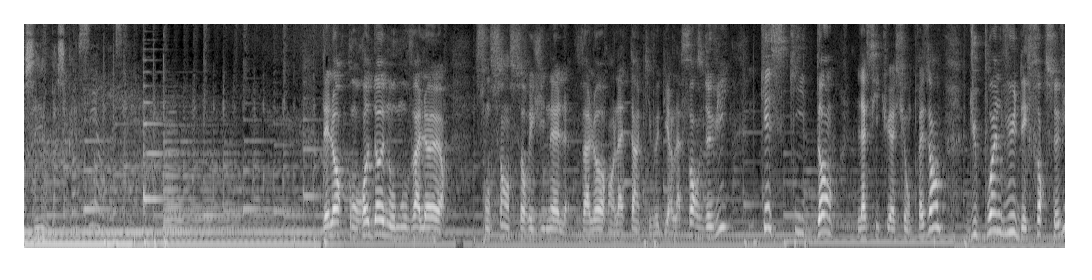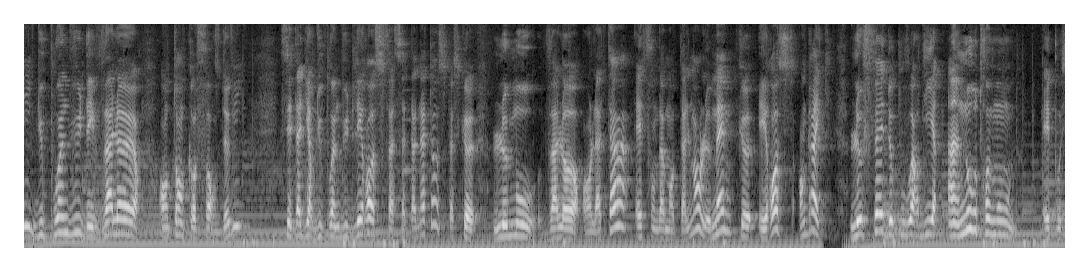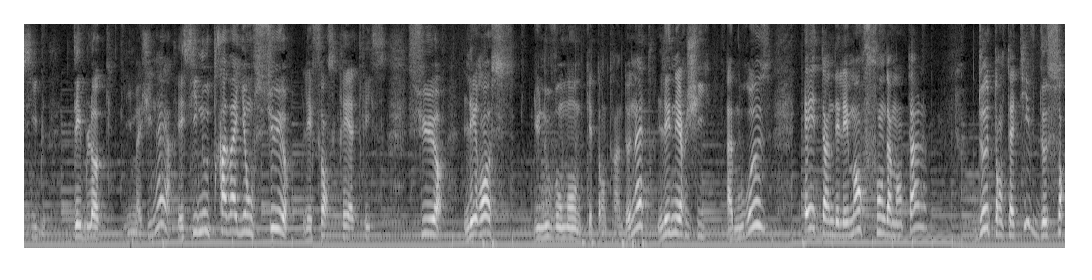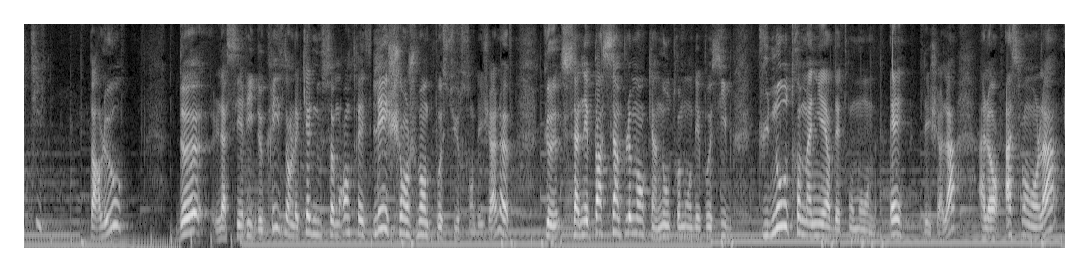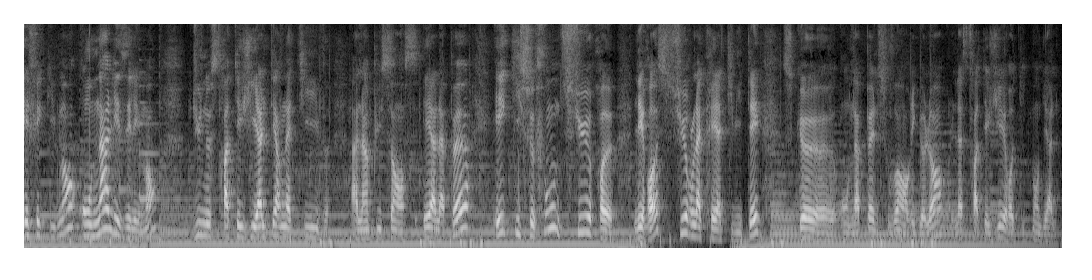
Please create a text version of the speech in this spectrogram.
Pensez en. Dès lors qu'on redonne au mot valeur son sens originel, valor en latin qui veut dire la force de vie, qu'est-ce qui, dans la situation présente, du point de vue des forces vives, du point de vue des valeurs en tant que force de vie, c'est-à-dire du point de vue de l'éros face à Thanatos, parce que le mot valor en latin est fondamentalement le même que éros en grec. Le fait de pouvoir dire un autre monde est possible débloque l'imaginaire. Et si nous travaillons sur les forces créatrices, sur l'éros du nouveau monde qui est en train de naître, l'énergie amoureuse est un élément fondamental de tentative de sortie par le haut de la série de crises dans laquelle nous sommes rentrés. Les changements de posture sont déjà à l'œuvre, que ça n'est pas simplement qu'un autre monde est possible, qu'une autre manière d'être au monde est déjà là. Alors à ce moment-là, effectivement, on a les éléments d'une stratégie alternative à l'impuissance et à la peur et qui se fonde sur euh, l'éros, sur la créativité, ce qu'on euh, appelle souvent en rigolant la stratégie érotique mondiale.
